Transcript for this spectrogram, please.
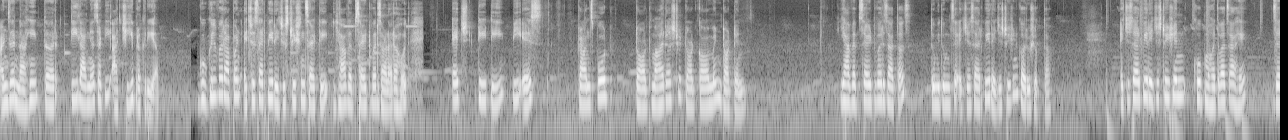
आणि जर नाही तर ती लावण्यासाठी आजची ही प्रक्रिया. गुगलवर आपण एच एस आर पी रजिस्ट्रेशनसाठी ह्या वेबसाईटवर जाणार आहोत. H T T P S transport dot Maharashtra dot government dot in ह्या वेबसाईटवर जाताच तुम्ही तुमचं H S R P registration करू शकता. H S R P registration खूप महत्त्वाचं आहे. जर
